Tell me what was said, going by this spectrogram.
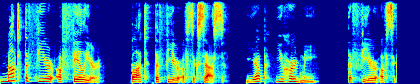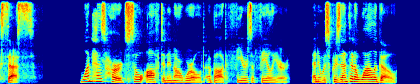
not the fear of failure, but the fear of success. Yep, you heard me. The fear of success. One has heard so often in our world about fears of failure, and it was presented a while ago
